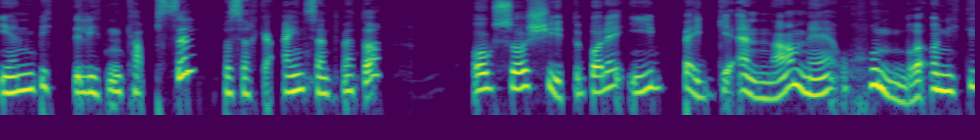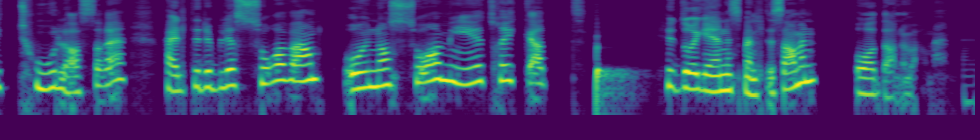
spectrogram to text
i en bitte liten kapsel på ca. 1 centimeter, og så skyte på det i begge ender med 192 lasere, helt til det blir så varmt og under så mye trykk at hydrogenet smelter sammen og danner varme.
